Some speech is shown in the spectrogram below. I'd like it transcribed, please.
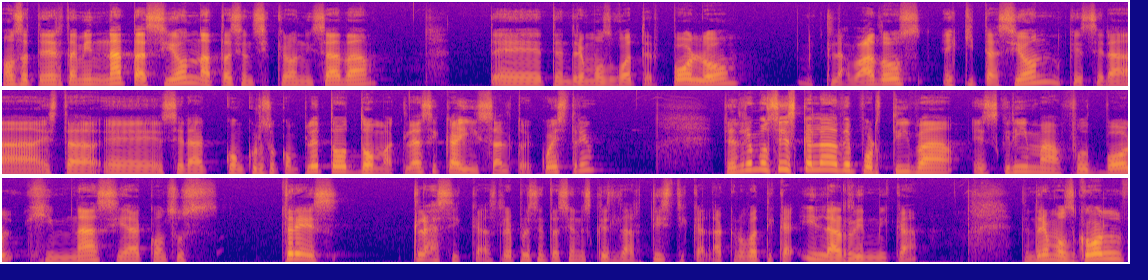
Vamos a tener también natación, natación sincronizada. tendremos waterpolo, clavados, equitación, que será esta eh, será concurso completo, doma clásica y salto ecuestre. Tendremos escalada deportiva, esgrima, fútbol, gimnasia con sus tres clásicas representaciones que es la artística, la acrobática y la rítmica. Tendremos golf,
